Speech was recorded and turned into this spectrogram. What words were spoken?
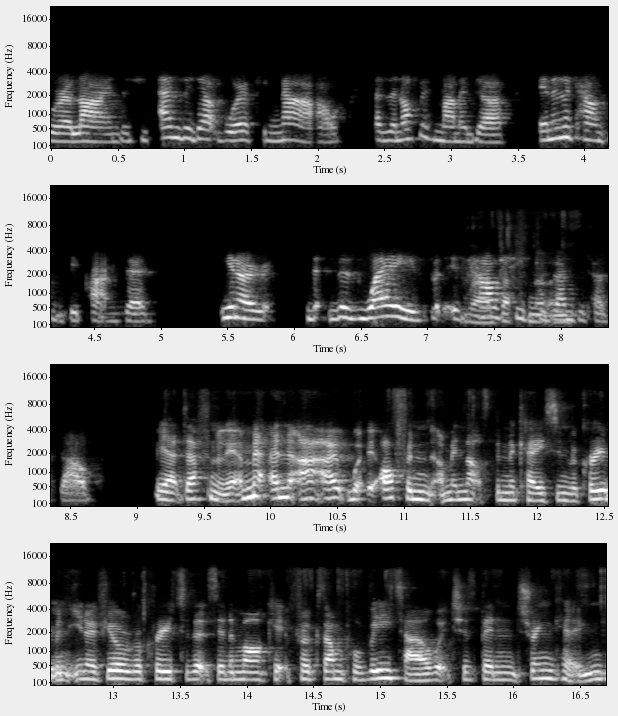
were aligned, and she's ended up working now as an office manager in an accountancy practice. You know, th- there's ways, but it's yeah, how definitely. she presented herself. Yeah, definitely. And I, I, often, I mean, that's been the case in recruitment. You know, if you're a recruiter that's in a market, for example, retail, which has been shrinking,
